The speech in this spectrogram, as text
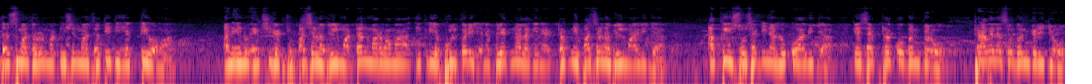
દસમા ધોરણમાં ટ્યુશનમાં જતી હતી એક્ટિવામાં. અને એનું એક્સિડન્ટ થયું. પાછળના વ્હીલમાં ટર્ન મારવામાં દીકરીએ ભૂલ કરી અને બ્રેક ના લાગીને ટ્રકની પાછળના વ્હીલમાં આવી ગયા. આખી સોસાયટીના લોકો આવી ગયા કે સાહેબ ટ્રકો બંધ કરો. ટ્રાવેલર્સો બંધ કરી ગયો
